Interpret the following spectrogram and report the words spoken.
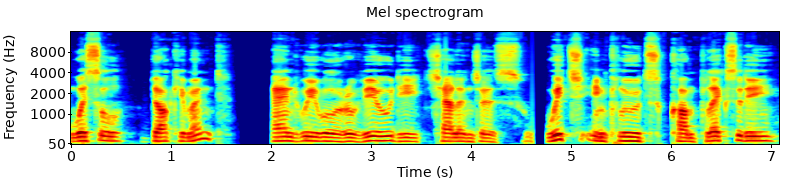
WSDL document and we will review the challenges, which includes complexity,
